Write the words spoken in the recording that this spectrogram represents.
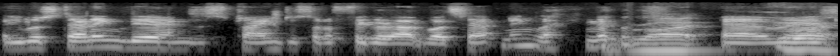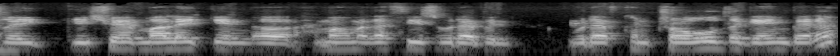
he was standing there and just trying to sort of figure out what's happening. Like you know, right. Uh, whereas right. like Shoaib Malik and uh, Mohammad Hafiz would have been would have controlled the game better.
